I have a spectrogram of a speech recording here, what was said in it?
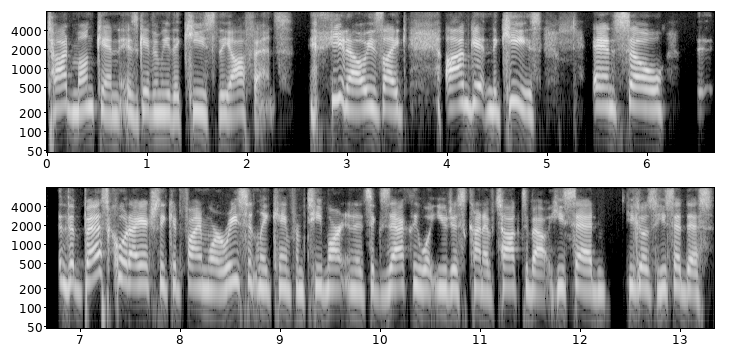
todd monken is giving me the keys to the offense you know, he's like, I'm getting the keys. And so the best quote I actually could find more recently came from Tee Martin. It's exactly what you just kind of talked about. He said, he goes, he said this,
